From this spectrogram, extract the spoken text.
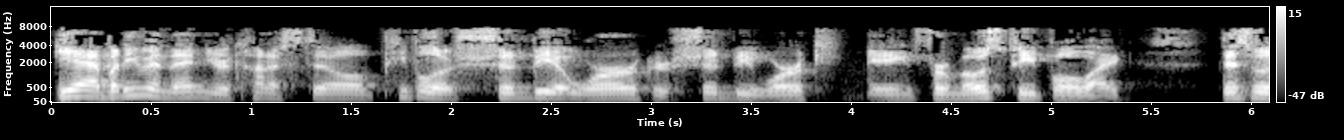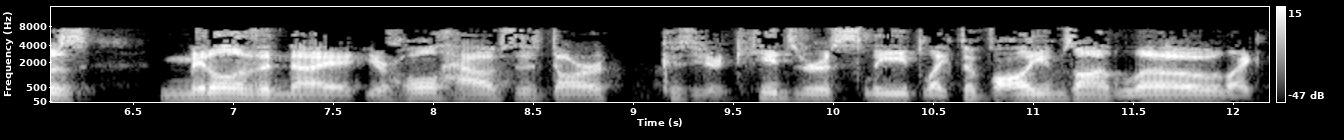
Yeah, but even then you're kind of still people that should be at work or should be working. For most people like this was middle of the night, your whole house is dark, because your kids are asleep, like the volume's on low, like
